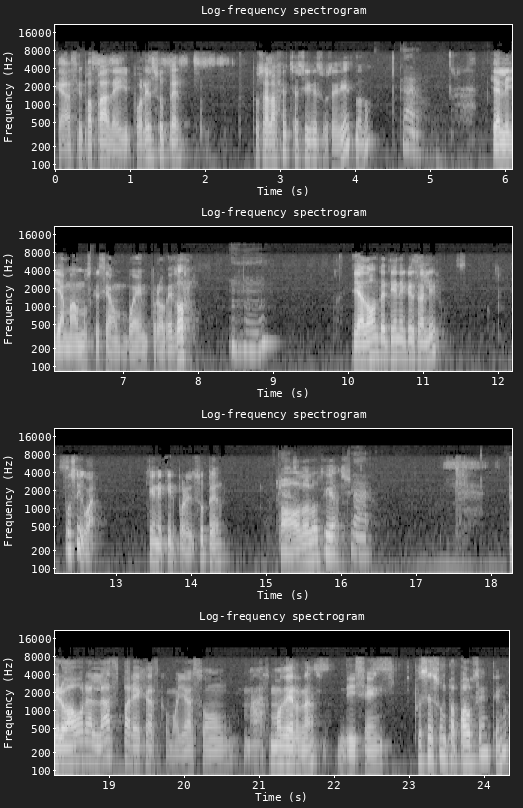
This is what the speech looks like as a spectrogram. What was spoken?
que hace papá de ir por el súper, pues a la fecha sigue sucediendo, ¿no? Claro. Ya le llamamos que sea un buen proveedor. ¿Y a dónde tiene que salir? Pues igual, tiene que ir por el súper todos los días. Claro. Pero ahora las parejas, como ya son más modernas, dicen, pues es un papá ausente, ¿no?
